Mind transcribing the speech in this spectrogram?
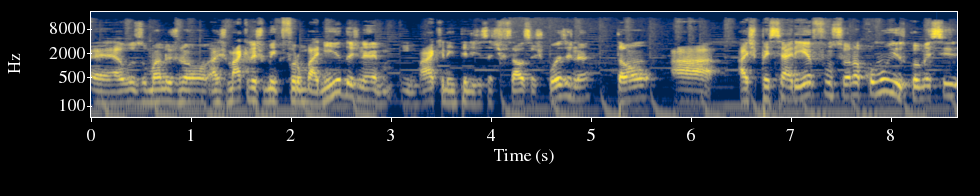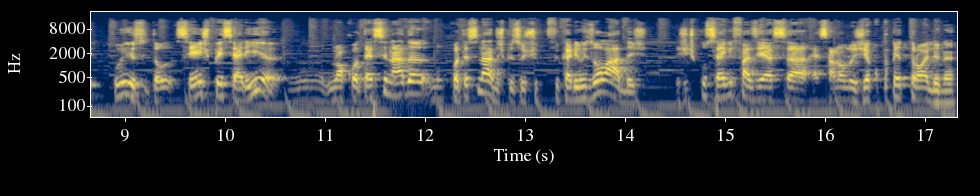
é, os humanos não. As máquinas meio que foram banidas, né? Em máquina, inteligência artificial, essas coisas, né? Então a, a especiaria funciona como isso, como esse, com isso. Então, sem a especiaria, não acontece nada, não acontece nada, as pessoas ficariam isoladas. A gente consegue fazer essa, essa analogia com o petróleo, né?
